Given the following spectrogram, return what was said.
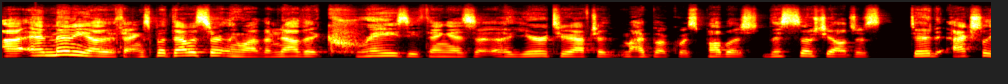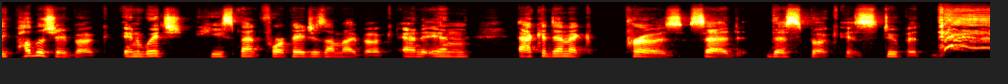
Uh, and many other things, but that was certainly one of them. Now, the crazy thing is, a year or two after my book was published, this sociologist did actually publish a book in which he spent four pages on my book and in academic prose said, This book is stupid.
